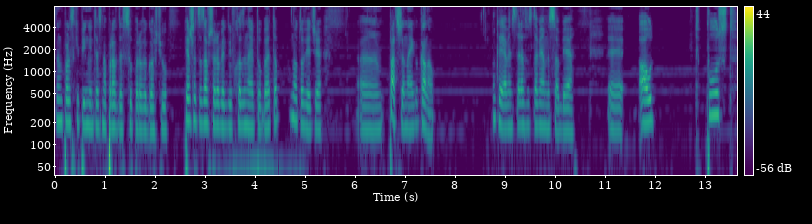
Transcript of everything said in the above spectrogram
ten polski pingwin to jest naprawdę superowy gościu. Pierwsze, co zawsze robię, gdy wchodzę na YouTube, to, no to wiecie, yy, patrzę na jego kanał. Ok, a więc teraz ustawiamy sobie yy, outpust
